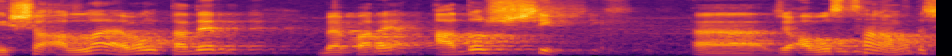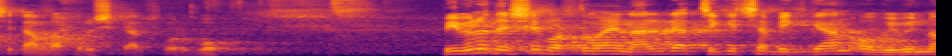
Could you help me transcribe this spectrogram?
ইনশা আল্লাহ এবং তাদের ব্যাপারে আদর্শিক যে অবস্থান আমাদের, সেটা আমরা পরিষ্কার করব। বিভিন্ন দেশে বর্তমানে নারীরা চিকিৎসা বিজ্ঞান ও বিভিন্ন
